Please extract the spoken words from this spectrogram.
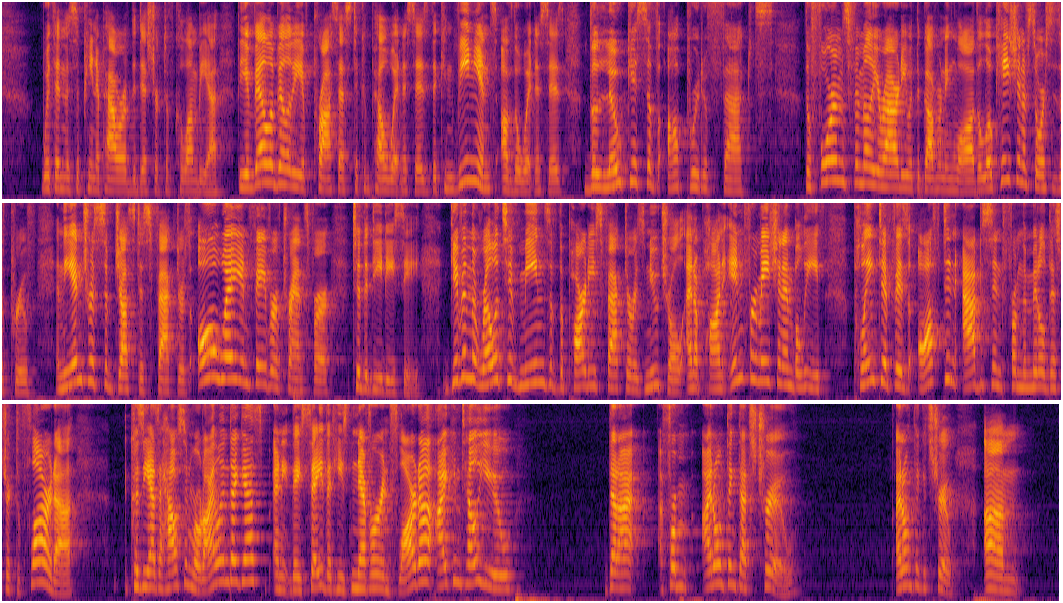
within the subpoena power of the District of Columbia, the availability of process to compel witnesses, the convenience of the witnesses, the locus of operative facts, the forum's familiarity with the governing law, the location of sources of proof, and the interests of justice factors all weigh in favor of transfer to the DDC. Given the relative means of the parties factor is neutral, and upon information and belief, plaintiff is often absent from the Middle District of Florida because he has a house in Rhode Island, I guess, and they say that he's never in Florida. I can tell you that I from I don't think that's true. I don't think it's true. Um,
